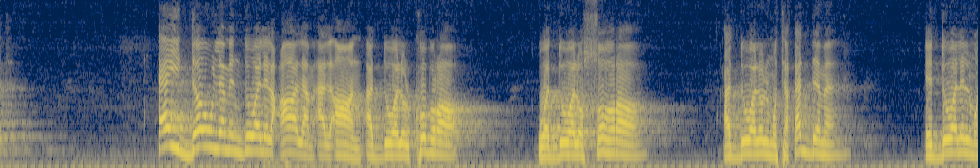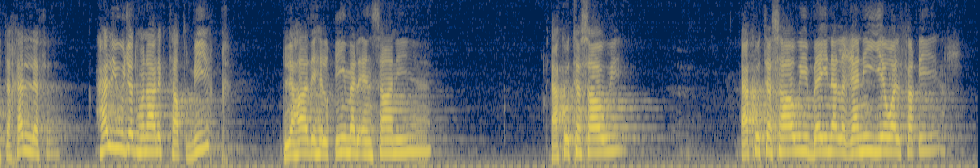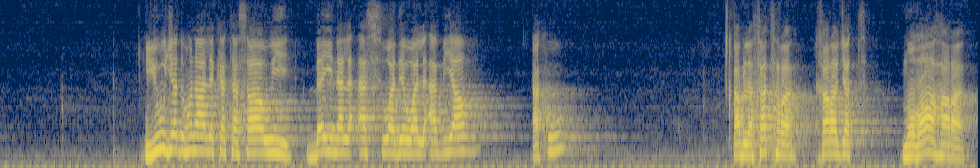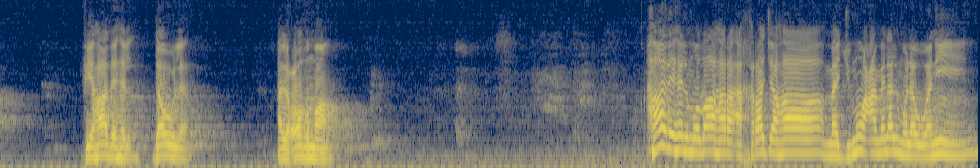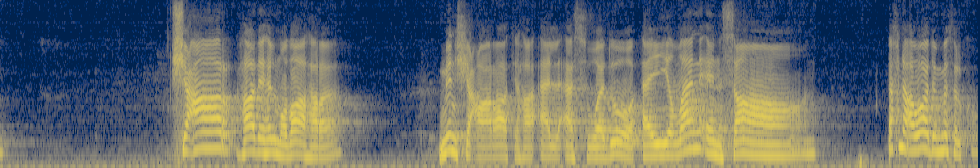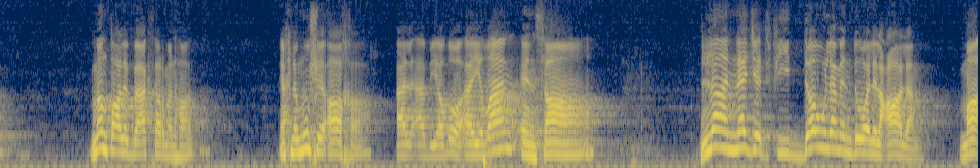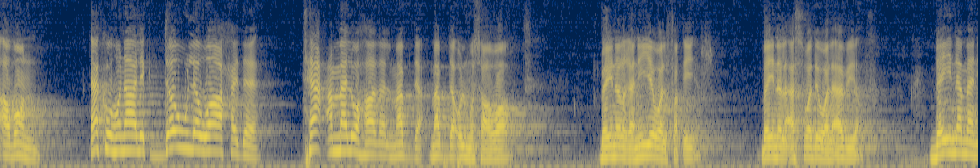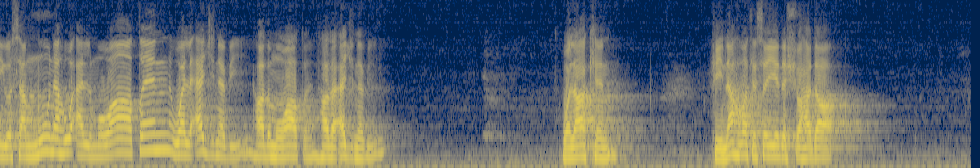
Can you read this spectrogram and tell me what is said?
أي دولة من دول العالم الآن الدول الكبرى والدول الصغرى الدول المتقدمة الدول المتخلفة هل يوجد هنالك تطبيق لهذه القيمة الإنسانية؟ أكو تساوي؟ أكو تساوي بين الغني والفقير؟ يوجد هنالك تساوي بين الأسود والأبيض؟ أكو؟ قبل فترة خرجت مظاهرة في هذه الدولة العظمى. هذه المظاهرة أخرجها مجموعة من الملونين. شعار هذه المظاهرة من شعاراتها الأسود أيضا إنسان. إحنا أوادم مثلكم. ما نطالب بأكثر من هذا؟ إحنا مو شيء آخر. الأبيض أيضا إنسان. لا نجد في دولة من دول العالم ما أظن أكو هنالك دولة واحدة تعمل هذا المبدأ مبدأ المساواة بين الغني والفقير بين الأسود والأبيض بين من يسمونه المواطن والأجنبي. هذا مواطن هذا أجنبي. ولكن في نهضة سيد الشهداء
